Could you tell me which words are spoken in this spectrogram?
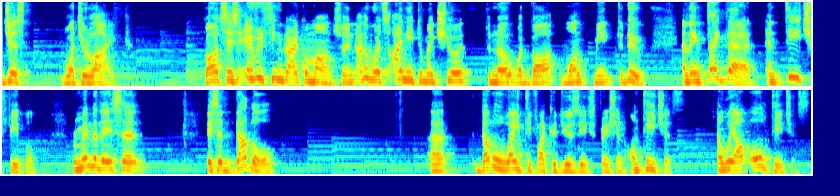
just what you like. God says everything that I command. So, in other words, I need to make sure to know what God wants me to do. And then take that and teach people. Remember, there's a there's a double uh, double weight, if I could use the expression, on teachers. And we are all teachers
